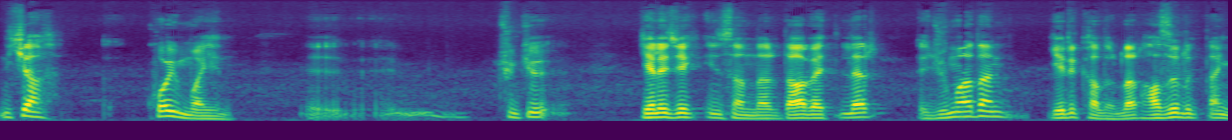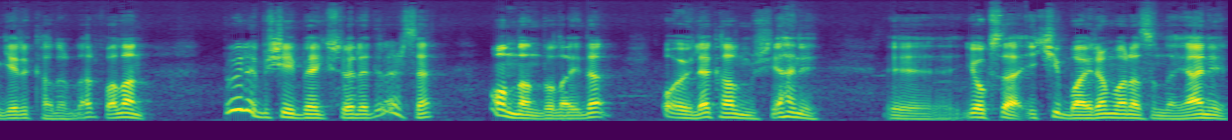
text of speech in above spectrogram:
nikah koymayın. E, çünkü gelecek insanlar, davetliler e, Cuma'dan geri kalırlar, hazırlıktan geri kalırlar falan. Böyle bir şey belki söyledilerse ondan dolayı da o öyle kalmış. Yani e, yoksa iki bayram arasında yani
